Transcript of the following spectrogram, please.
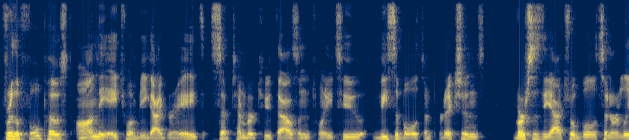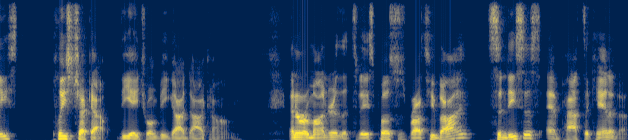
For the full post on the H1B guy grades, September 2022 Visa Bulletin predictions versus the actual bulletin released, please check out the H1BGuy.com. And a reminder that today's post was brought to you by Syndesus and Path to Canada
